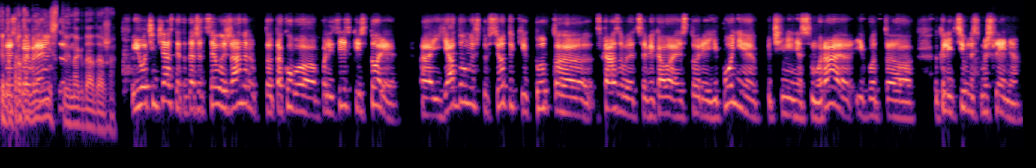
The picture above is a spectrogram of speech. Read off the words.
Это То протагонисты иногда даже. И очень часто это даже целый жанр такого полицейской истории. Э, я думаю, что все-таки тут э, сказывается вековая история Японии, подчинение самурая и вот э, коллективность мышления.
